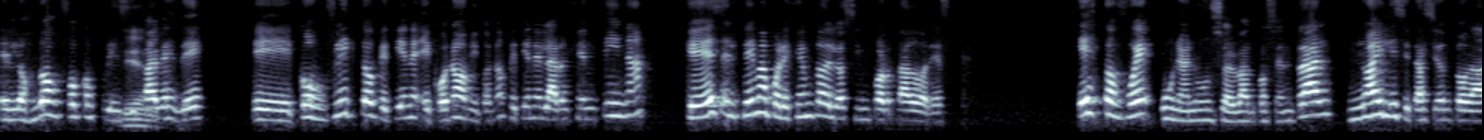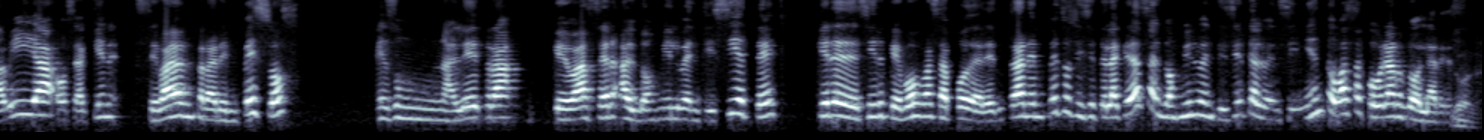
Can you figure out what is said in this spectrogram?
en los dos focos principales de eh, conflicto que tiene económico, ¿no? que tiene la Argentina, que es el tema, por ejemplo, de los importadores. Esto fue un anuncio del Banco Central, no hay licitación todavía, o sea, ¿quién, se va a entrar en pesos, es una letra que va a ser al 2027, quiere decir que vos vas a poder entrar en pesos y si te la quedas al 2027 al vencimiento vas a cobrar dólares. Dólar.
